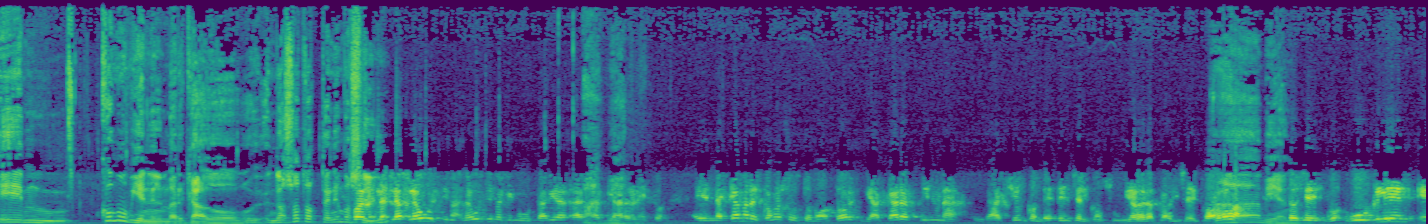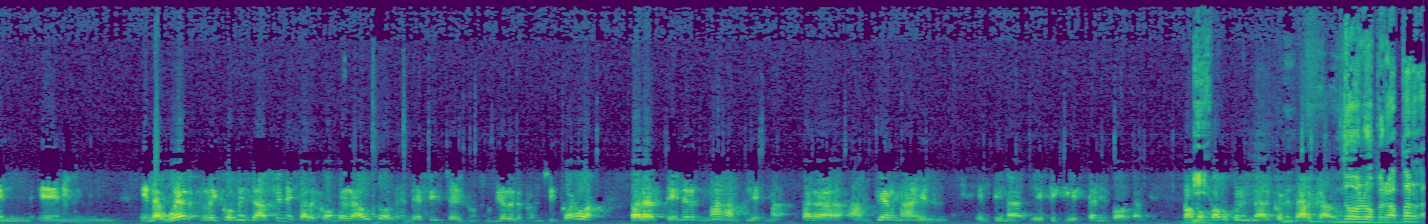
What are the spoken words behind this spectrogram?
Em, ¿Cómo viene el mercado? Nosotros tenemos... Bueno, la, última, la última que me gustaría ah, aclarar en esto. En la Cámara de Comercio Automotor, Yacara tiene una acción con defensa del consumidor de la provincia de Córdoba. Ah, bien. Entonces, googleen en, en, en, la web recomendaciones para comprar autos en defensa del consumidor de la provincia de Córdoba para tener más, para ampliar más el, el tema de este que es tan importante. Vamos, vamos con, el, con el mercado. No, no, pero aparte,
